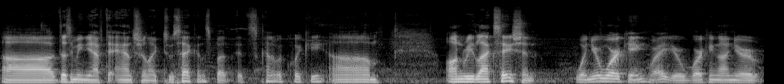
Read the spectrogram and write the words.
Uh, doesn't mean you have to answer in like two seconds, but it's kind of a quickie. Um, on relaxation, when you're working, right? You're working on your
